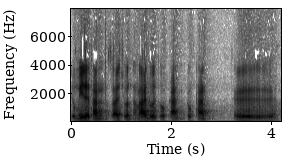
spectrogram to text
จะมีแต่ท่านสาธุชนทั้งหลายโดยทั่วกันทุกท่านเธอ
